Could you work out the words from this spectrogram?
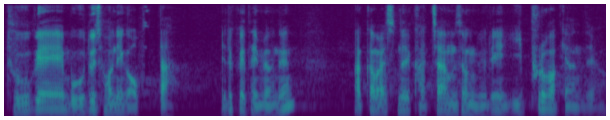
두 개 모두 전이가 없다. 이렇게 되면은 아까 말씀드린 가짜 음성률이 2%밖에 안 돼요.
